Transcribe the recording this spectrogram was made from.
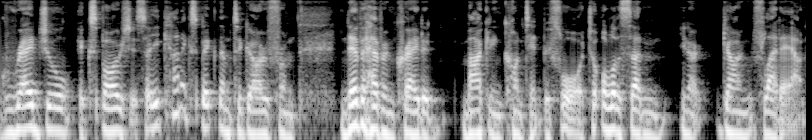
gradual exposure. So you can't expect them to go from never having created marketing content before to all of a sudden, you know, going flat out.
